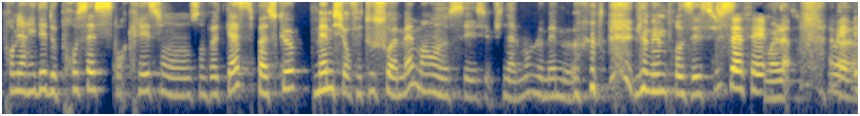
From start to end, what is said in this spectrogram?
première idée de process pour créer son, podcast, parce que même si on fait tout soi-même, hein, c'est finalement le même, le même processus. Tout à fait. Voilà. Euh,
